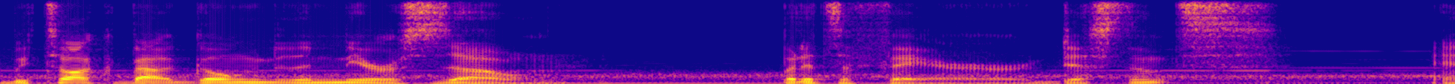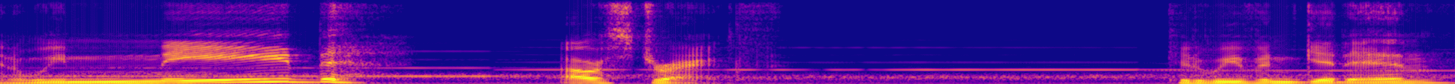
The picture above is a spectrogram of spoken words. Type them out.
We talk about going to the nearest zone, but it's a fair distance, and we need our strength. Could we even get in?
